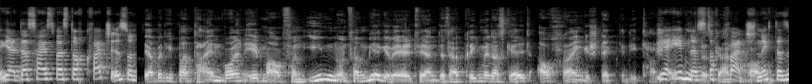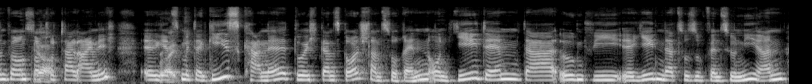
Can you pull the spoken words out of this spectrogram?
ja, das heißt, was doch Quatsch ist. ja, aber die Parteien wollen eben auch von Ihnen und von mir gewählt werden. Deshalb kriegen wir das Geld auch reingesteckt in die Tasche. Ja, eben, das ist doch Quatsch. Nicht, nicht? Da sind wir uns doch ja. total einig. Äh, jetzt mit der Gießkanne durch ganz Deutschland zu rennen und jedem da irgendwie, äh, jeden da zu subventionieren,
